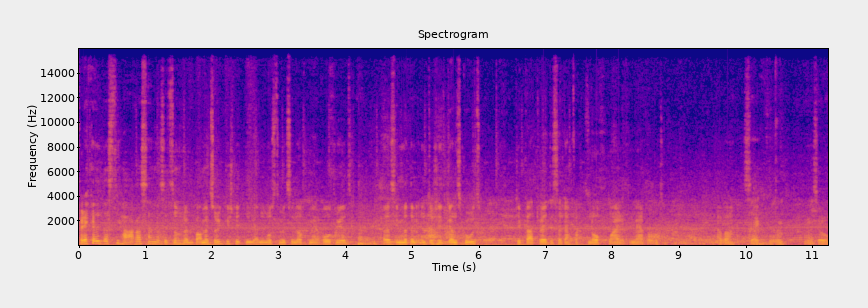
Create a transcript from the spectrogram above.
Vielleicht könnte das die Hara sein, was jetzt noch ein paar Mal zurückgeschnitten werden muss, damit sie noch mehr rot wird. Da sieht man den Unterschied ganz gut. Die Blood Red ist halt einfach noch mal mehr rot. Aber sehr cool. Also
